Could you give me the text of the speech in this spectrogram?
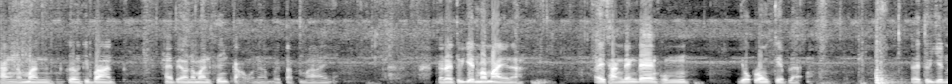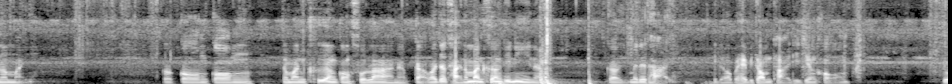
ถังน้ำมันเครื่องที่บ้าน ให้ไปเอาน้ำมันเครื่องเก่านะไปตัดไม้ ก็ได้ตู้เย็นมาใหม่นะไอ้ถังแดงๆผมยกลงเก็บแหละได้ตู้เย็นมาใหม่ ก็กองกองน้ำมันเครื่องกองโซล่านะกะว่าจะถ่ายน้ำมันเครื่องที่นี่นะก็ไม่ได้ถ่าย เดี๋ยวไปให้พี่ทอมถ่ายที่เชียงของ ดู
